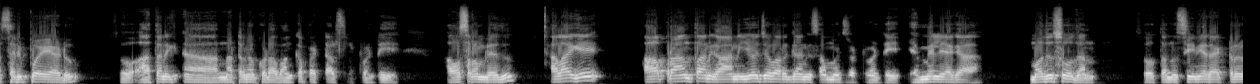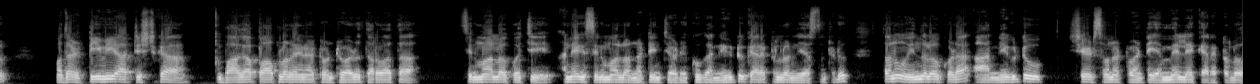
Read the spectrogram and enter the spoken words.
సరిపోయాడు. సో అతని ఆ, నటన కూడా వంక పెట్టాల్సినటువంటి అవసరం లేదు. అలాగే ఆ ప్రాంతానికి ఆ నియోజకవర్గానికి సంబంధించినటువంటి ఎమ్మెల్యేగా మధుసూదన్. సో తను సీనియర్ యాక్టర్ మొదట టీవీ ఆర్టిస్ట్గా బాగా పాపులర్ అయినటువంటి వాడు తర్వాత సినిమాల్లోకి వచ్చి అనేక సినిమాల్లో నటించాడు ఎక్కువగా నెగిటివ్ క్యారెక్టర్లో చేస్తుంటాడు. తను ఇందులో కూడా ఆ నెగిటివ్ షేడ్స్ ఉన్నటువంటి ఎమ్మెల్యే క్యారెక్టర్లో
